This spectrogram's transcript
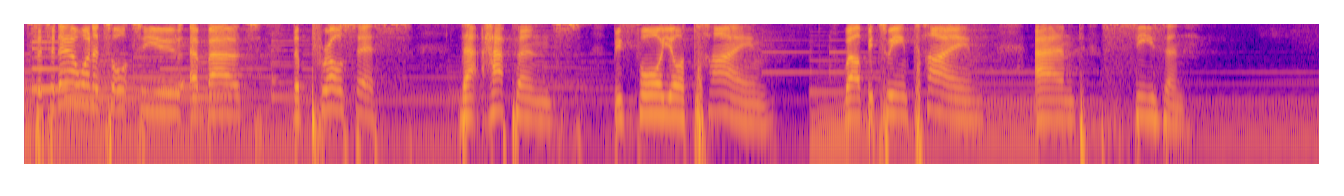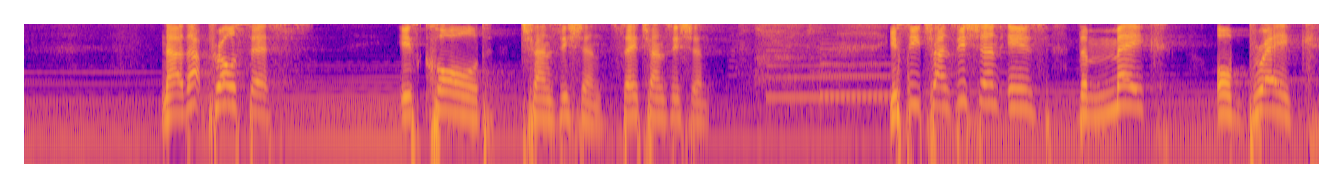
So, today I want to talk to you about the process that happens before your time, well, between time and season. Now, that process is called transition. Say transition. You see, transition is the make or break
